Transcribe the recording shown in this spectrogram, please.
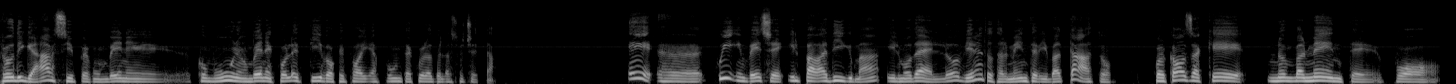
prodigarsi per un bene comune, un bene collettivo che poi appunto è quello della società. E eh, qui invece il paradigma, il modello, viene totalmente ribaltato. Qualcosa che normalmente può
